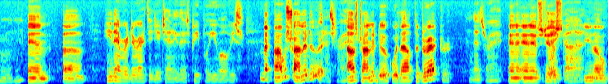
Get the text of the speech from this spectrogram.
Mhm. and uh, He never directed you to any of those people. You always. I was trying to do it That's right. I was trying to do it without the director That's right. and and it's just you know,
